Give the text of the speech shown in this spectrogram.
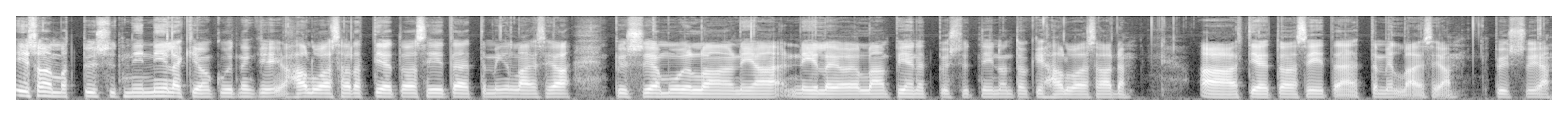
isoimmat pyssyt, niin niilläkin on kuitenkin halua saada tietoa siitä, että millaisia pyssyjä muilla on ja niillä, joilla on pienet pyssyt, niin on toki halua saada ää, tietoa siitä, että millaisia pyssyjä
